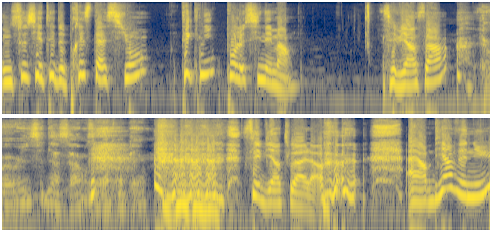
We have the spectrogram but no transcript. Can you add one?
une société de prestations techniques pour le cinéma. C'est bien ça? Eh oui, oui, c'est bien ça, on s'est pas trompé. C'est bien toi alors. Alors bienvenue.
